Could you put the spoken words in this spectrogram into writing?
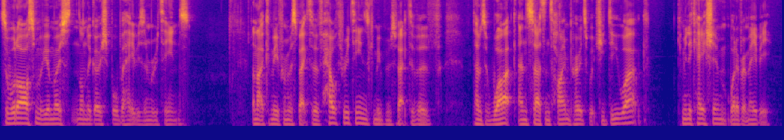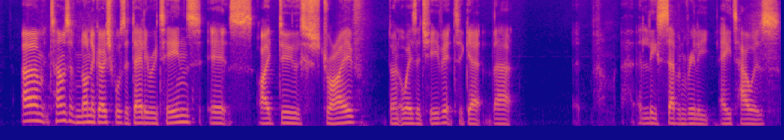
So, what are some of your most non-negotiable behaviors and routines? And that can be from perspective of health routines, can be from perspective of in terms of work and certain time periods which you do work, communication, whatever it may be. Um, in terms of non-negotiables or daily routines, it's I do strive, don't always achieve it, to get that uh, at least seven, really eight hours,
